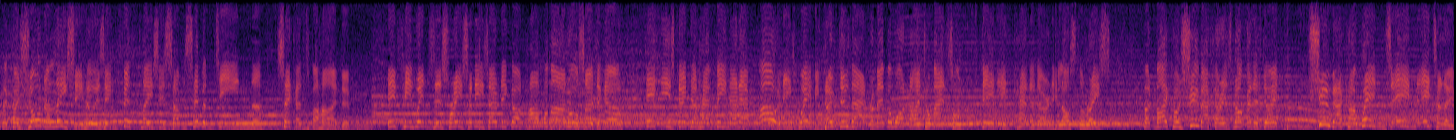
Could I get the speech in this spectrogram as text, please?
because Jean Alesi, who is in fifth place, is some 17 uh, seconds behind him. If he wins this race and he's only got half a mile or so to go, it is going to have been an... Oh, and he's waving. Don't do that. Remember what Nigel Mansell did in Canada and he lost the race. But Michael Schumacher is not going to do it. Schumacher wins in Italy.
